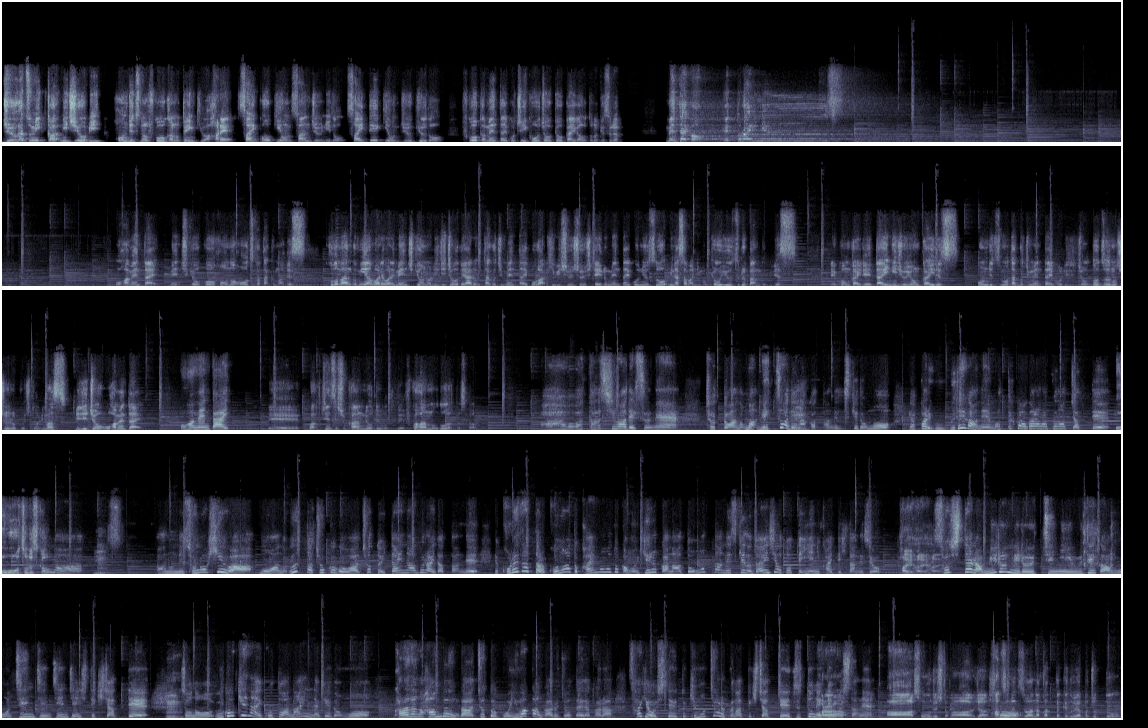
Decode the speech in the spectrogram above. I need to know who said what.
Speaker 1: 10月3日日曜日、本日の福岡の天気は晴れ、最高気温32度、最低気温19度、福岡明太子地位工場協会がお届けする、明太子ヘッドラインニュースおは明太、メンチ協広報の大塚拓馬です。この番組は我々メンチ協の理事長である田口明太子が日々収集している明太子ニュースを皆様にも共有する番組です。えー今回で第24回です。本日も田口明太子理事長とズーム収録しております。理事長、おは明太、
Speaker 2: おはめんたい。
Speaker 1: えーワクチン接種完了ということで、副反応どうだったですか？
Speaker 2: ああ、私はですね。ちょっとあのまあ熱は出なかったんですけども、やっぱり腕がね全く上がらなくなっちゃって、
Speaker 1: おお、そうですか。
Speaker 2: 今
Speaker 1: うん、
Speaker 2: あのねその日はもうあの打った直後はちょっと痛いなぐらいだったんで、えこれだったらこの後買い物とかも行けるかなと思ったんですけど、大事を取って家に帰ってきたんですよ。
Speaker 1: はいはいはい。
Speaker 2: そしたらみるみるうちに腕がもうジンジンジンジンしてきちゃって。
Speaker 1: うん、
Speaker 2: その動けないことはないんだけども体の半分がちょっとこう違和感がある状態だから作業してると気持ち悪くなってきちゃってずっと寝てましたね。
Speaker 1: ああ、そうでしたか。じゃあ、発熱はなかったけど、やっぱちょっと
